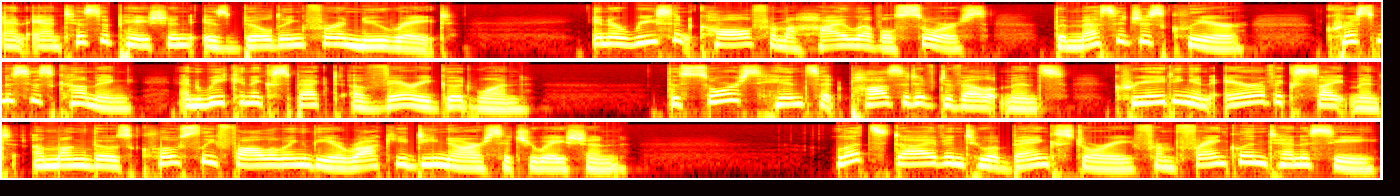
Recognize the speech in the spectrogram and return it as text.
and anticipation is building for a new rate. In a recent call from a high level source, the message is clear Christmas is coming, and we can expect a very good one. The source hints at positive developments, creating an air of excitement among those closely following the Iraqi dinar situation. Let's dive into a bank story from Franklin, Tennessee,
